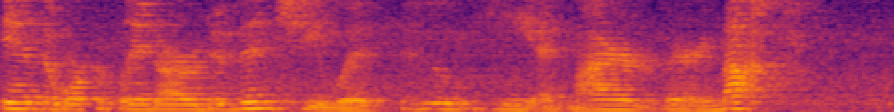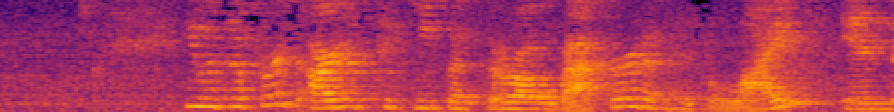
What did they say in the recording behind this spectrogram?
in the work of Leonardo da Vinci, with whom he admired very much. He was the first artist to keep a thorough record of his life in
